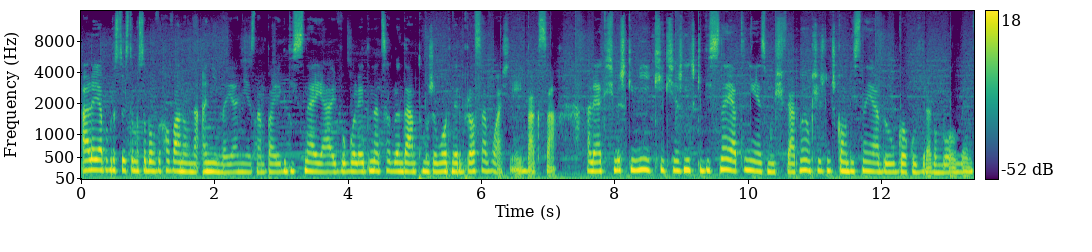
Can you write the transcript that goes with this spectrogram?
ale ja po prostu jestem osobą wychowaną na anime, ja nie znam bajek Disneya i w ogóle jedyne co oglądałam to może Warner Brosa właśnie i Baxa, ale jakieś myszki Miki, księżniczki Disneya to nie jest mój świat. Moją księżniczką Disneya był Goku z Dragon Ball, więc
